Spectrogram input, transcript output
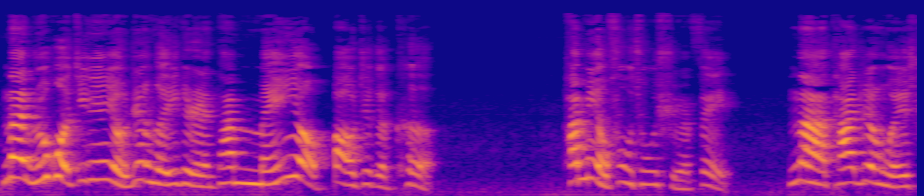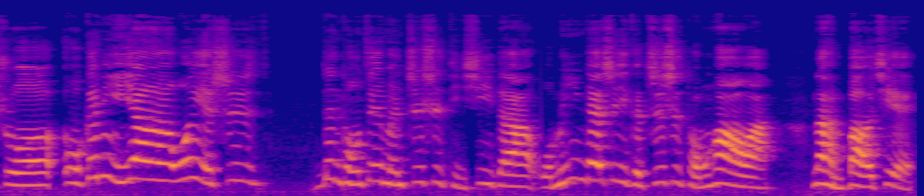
那如果今天有任何一个人他没有报这个课，他没有付出学费，那他认为说，我跟你一样啊，我也是认同这门知识体系的，我们应该是一个知识同好啊。那很抱歉，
